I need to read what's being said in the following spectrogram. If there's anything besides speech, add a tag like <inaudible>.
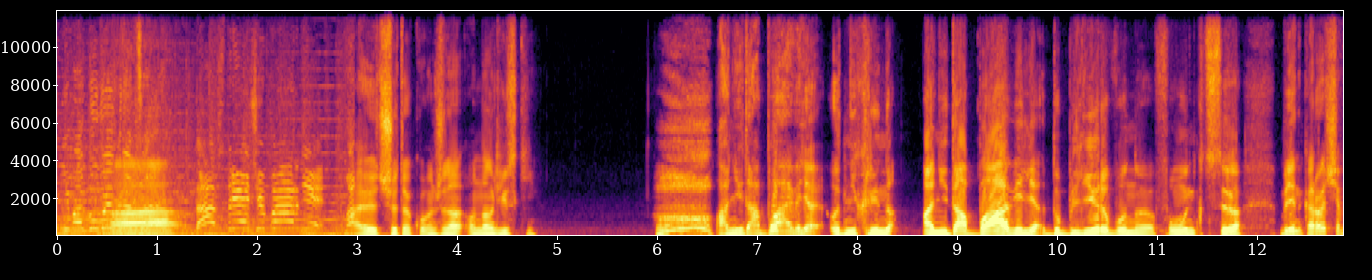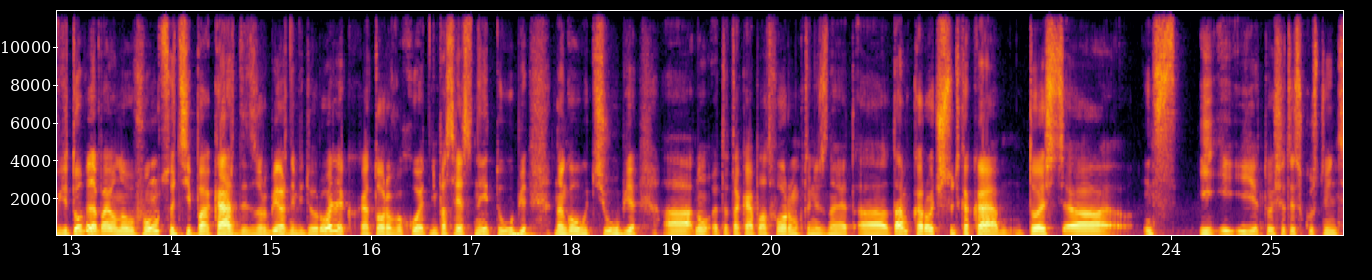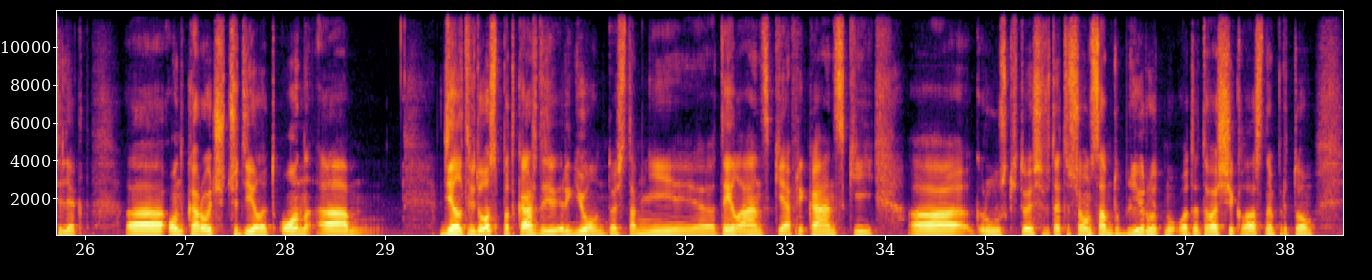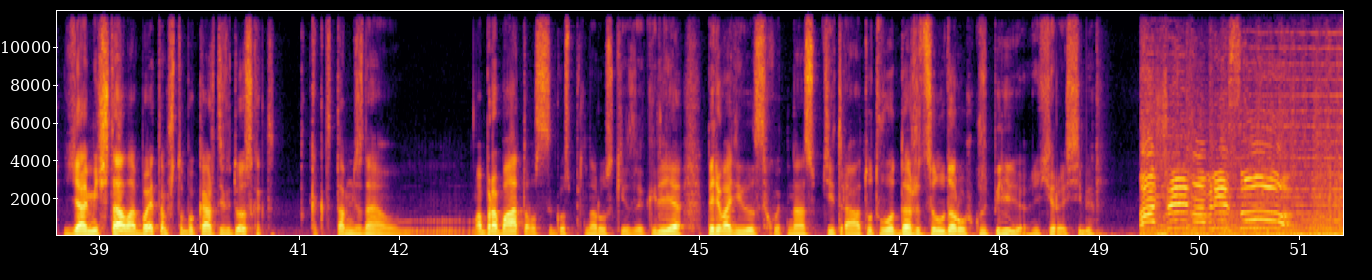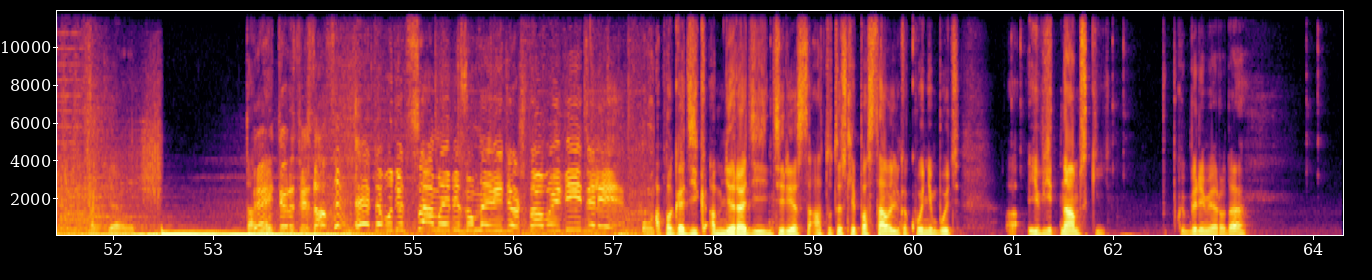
Не могу выбраться. А, До встречи, парни! а это что такое? Он же на, он английский. <gasps> Они добавили, вот ни хрена, они добавили дублированную функцию. Блин, короче, в YouTube добавил новую функцию, типа каждый зарубежный видеоролик, который выходит непосредственно на YouTube, на GoTube, а, ну, это такая платформа, кто не знает, а, там, короче, суть какая, то есть... а, ИИИ, то есть это искусственный интеллект, а, он, короче, что делает? Он делать видос под каждый регион, то есть там не э, таиландский, африканский, э, русский, то есть вот это все он сам дублирует, ну вот это вообще классно, притом я мечтал об этом, чтобы каждый видос как-то как-то там, не знаю, обрабатывался, господи, на русский язык, или переводился хоть на субтитры, а тут вот даже целую дорожку запилили, ни хера себе. Машина в лесу! Так, я вот... Так, Эй, ты развязался? Это будет самое безумное видео, что вы видели! А погоди а мне ради интереса, а тут если поставили какой-нибудь а, и вьетнамский, к примеру, да?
